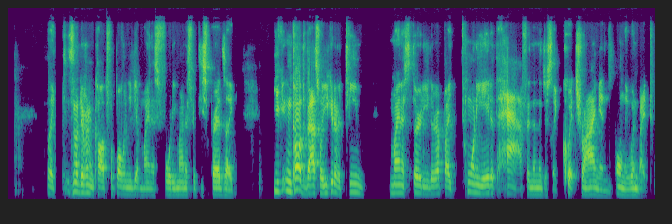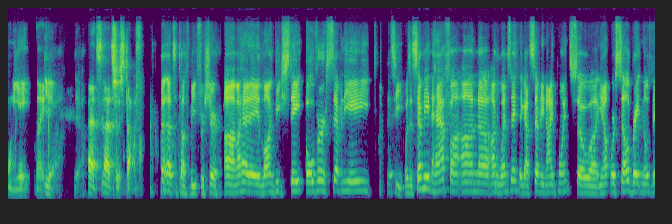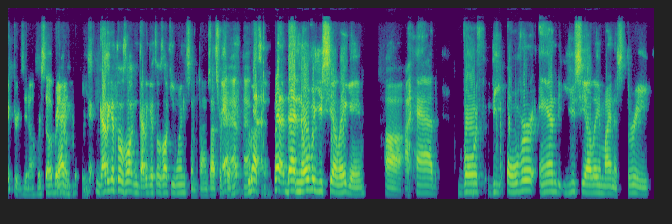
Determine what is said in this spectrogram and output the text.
like it's no different in college football when you get minus 40, minus 50 spreads. Like you can, in college basketball, you could have a team minus 30, they're up by 28 at the half, and then they just like quit trying and only win by 28. Like yeah, yeah. That's that's just tough. That's a tough beat for sure. Um, I had a Long Beach State over 78. Let's see, was it 78 and a half on on, uh, on Wednesday? They got 79 points. So uh, you know, we're celebrating those victories. You know, we're celebrating. Yeah, got to get those lucky. Got to get those lucky wins sometimes. That's for yeah, sure. That's, that that Nova UCLA game. Uh, I had both the over and UCLA minus three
